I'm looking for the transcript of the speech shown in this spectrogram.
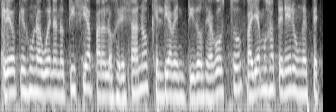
Creo que es una buena noticia para los jerezanos que el día 22 de agosto vaya vayamos a tener un espectáculo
